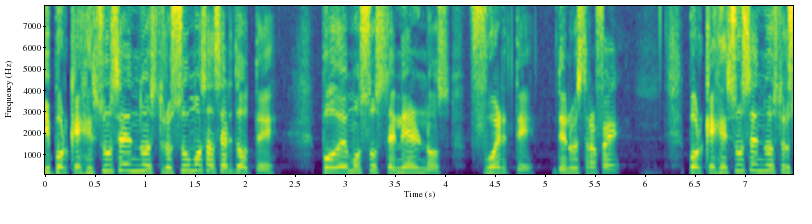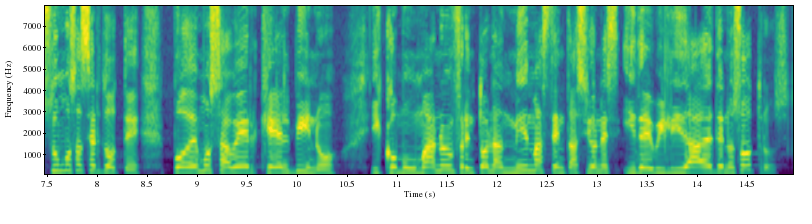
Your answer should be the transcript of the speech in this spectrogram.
y porque Jesús es nuestro sumo sacerdote, podemos sostenernos fuerte de nuestra fe. Porque Jesús es nuestro sumo sacerdote, podemos saber que Él vino y como humano enfrentó las mismas tentaciones y debilidades de nosotros.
